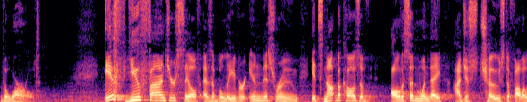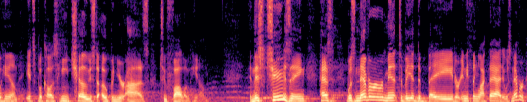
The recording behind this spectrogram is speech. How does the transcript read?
the world. If you find yourself as a believer in this room, it's not because of all of a sudden one day, I just chose to follow him. It's because he chose to open your eyes to follow him. And this choosing has, was never meant to be a debate or anything like that. It was never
